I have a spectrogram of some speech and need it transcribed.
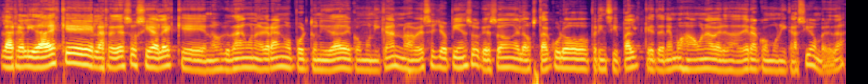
La realidad es que las redes sociales que nos dan una gran oportunidad de comunicarnos, a veces yo pienso que son el obstáculo principal que tenemos a una verdadera comunicación, ¿verdad?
